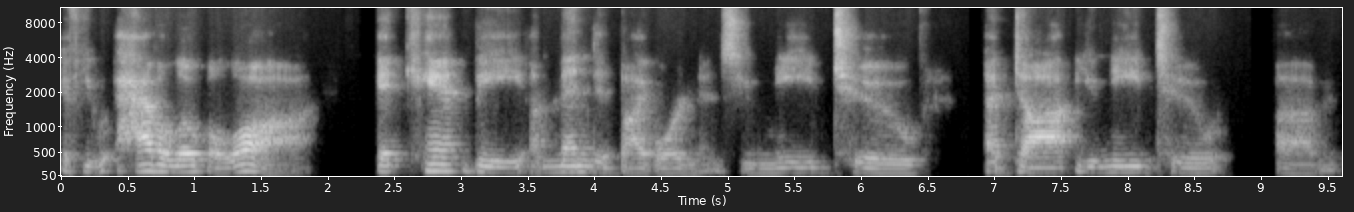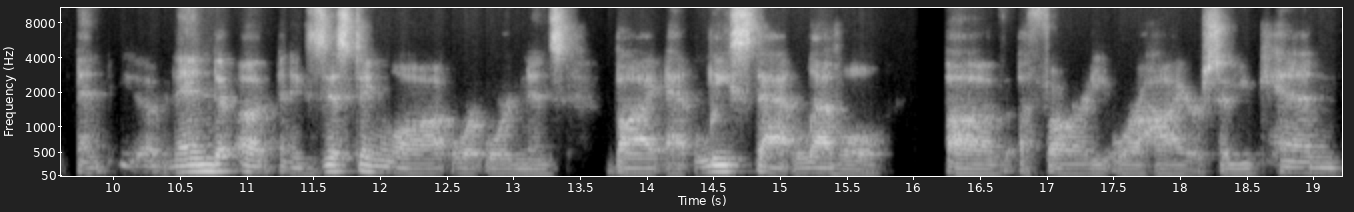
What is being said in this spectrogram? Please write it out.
if you have a local law, it can't be amended by ordinance. You need to adopt. You need to um, and amend a, an existing law or ordinance by at least that level of authority or higher. So you can,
